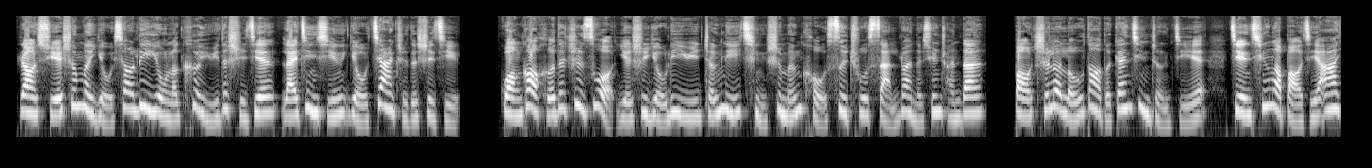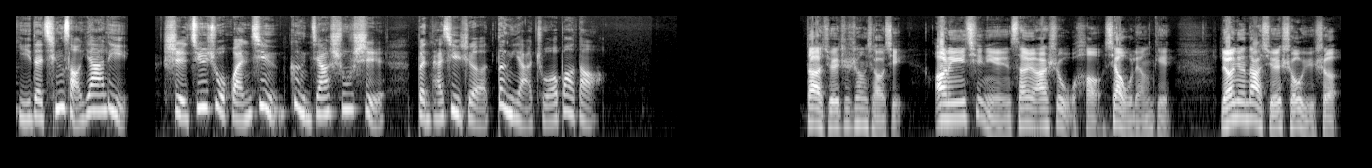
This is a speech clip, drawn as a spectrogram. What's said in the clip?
让学生们有效利用了课余的时间来进行有价值的事情。广告盒的制作也是有利于整理寝室门口四处散乱的宣传单，保持了楼道的干净整洁，减轻了保洁阿姨的清扫压力，使居住环境更加舒适。本台记者邓雅卓报道。大学之声消息：二零一七年三月二十五号下午两点，辽宁大学手语社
